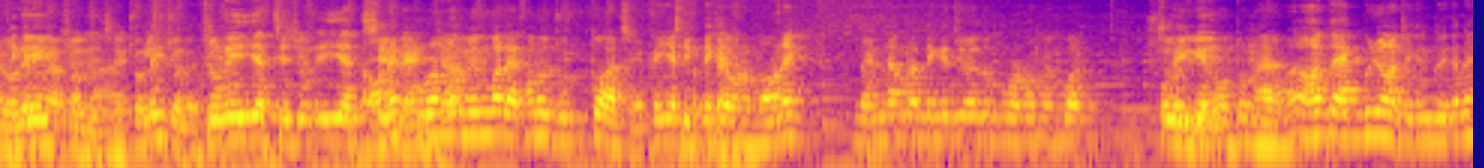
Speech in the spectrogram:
চলেই চলেছে। হ্যাঁ, চলেই চলেছে। চলেই যাচ্ছে চলেই যাচ্ছে অনেক পুরনো মেম্বার এখনও যুক্ত আছে এটাই একটা দেখে অনেক ব্যান্ড আমরা দেখেছি হয়তো পুরনো মেম্বার চলে গিয়ে। নতুন হ্যাঁ মানে হয়তো এক দুজন আছে কিন্তু এখানে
